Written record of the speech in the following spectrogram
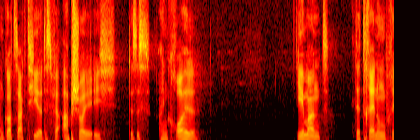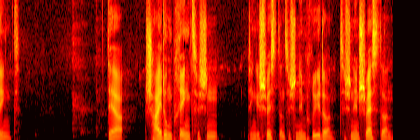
Und Gott sagt hier, das verabscheue ich. Das ist ein Gräuel. Jemand, der Trennung bringt, der Scheidung bringt zwischen den Geschwistern, zwischen den Brüdern, zwischen den Schwestern.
